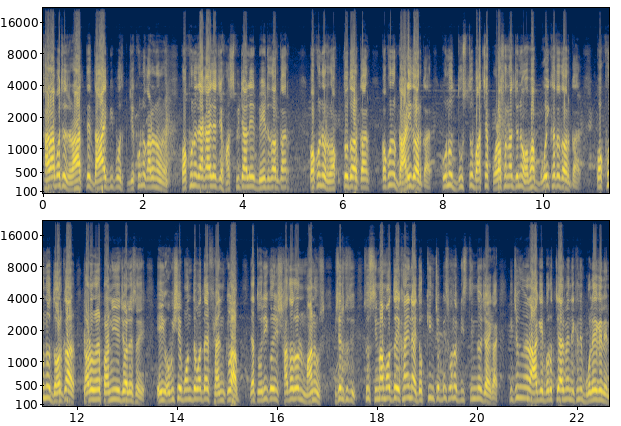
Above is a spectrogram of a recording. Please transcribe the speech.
সারা বছর রাতে দায় বিপদ যে কোনো কারণে কখনো দেখা যাচ্ছে হসপিটালে বেড দরকার, কখনো রক্ত দরকার কখনো গাড়ি দরকার, কোনো দুস্থ বাচ্চা পড়াশোনার জন্য অভাব বই খাতা দরকার, কখনো দরকার কারোর পানীয় জল এসে। এই অভিষেক বন্দ্যোপাধ্যায় ফ্যান ক্লাব যা তৈরি করে সাধারণ মানুষ, বিশেষ কিছু শুধু সীমাবদ্ধ এখানেই নয়, দক্ষিণ চব্বিশ পরগনা বিস্তীর্ণ জায়গায় কিছুদিন আগে বড় চেয়ারম্যান এখানে বলে গেলেন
